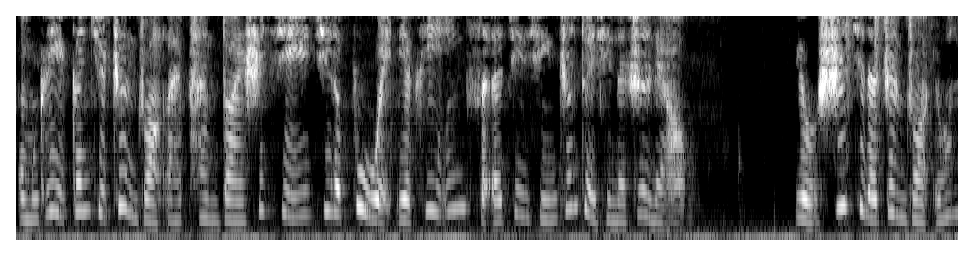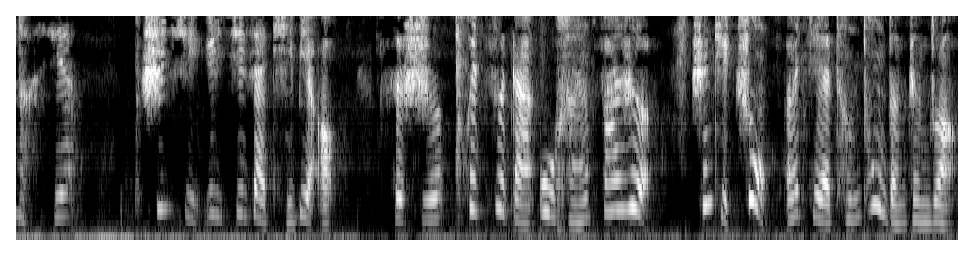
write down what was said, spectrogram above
我们可以根据症状来判断湿气淤积的部位，也可以因此而进行针对性的治疗。有湿气的症状有哪些？湿气淤积在体表，此时会自感恶寒、发热、身体重而且疼痛等症状。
